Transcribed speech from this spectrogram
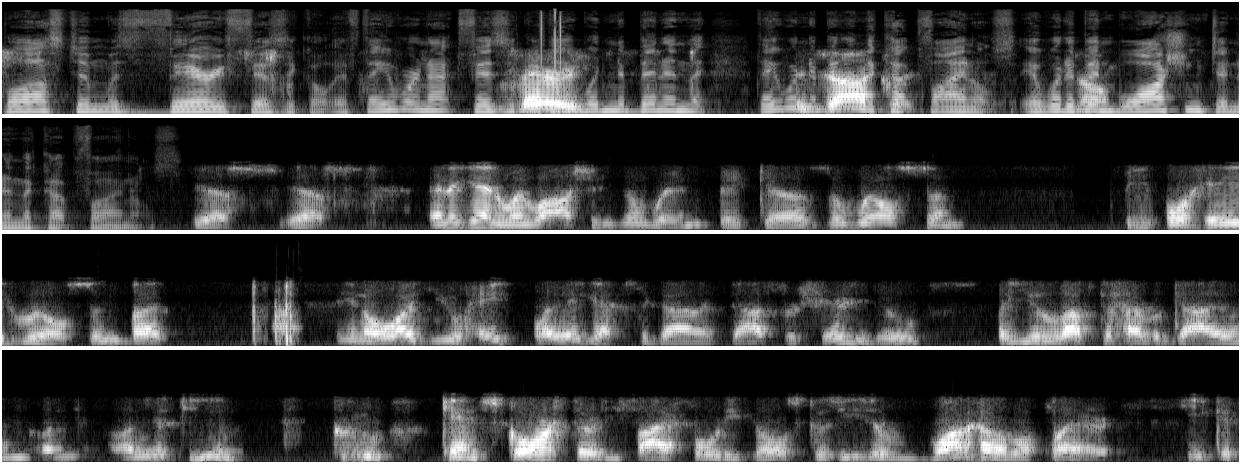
Boston was very physical. If they were not physical, Very. they wouldn't have been in the they wouldn't have been in the cup finals. It would have No. been Washington in the cup finals. Yes, yes. And again, when Washington win, because of Wilson, people hate Wilson, but you know what? You hate play against a guy like that for sure. You do, but you love to have a guy on on, on your team who can score 35, 40 goals because he's a one hell of a player. He could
